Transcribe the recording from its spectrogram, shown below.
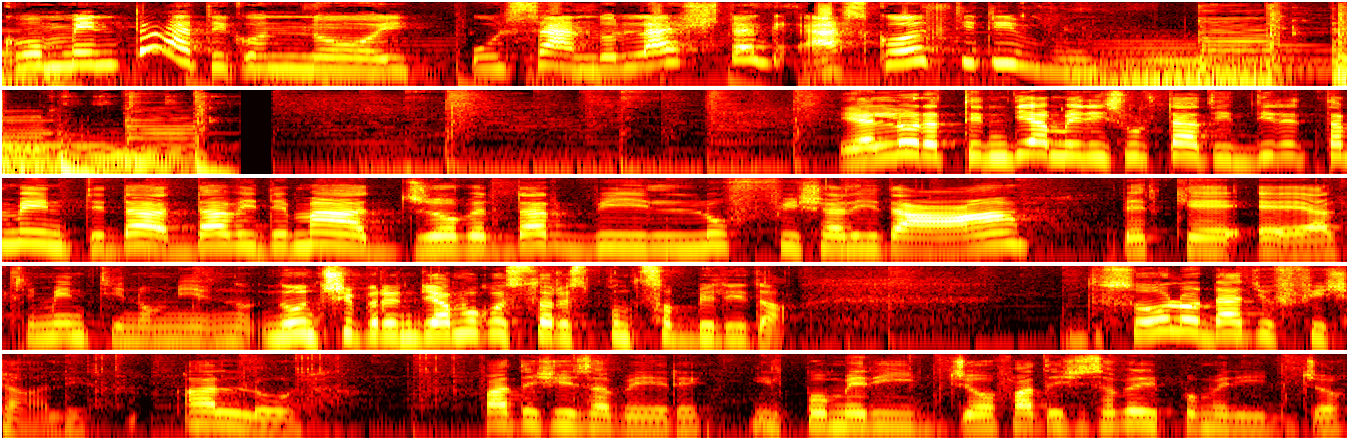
Commentate con noi usando l'hashtag Ascolti TV. E allora attendiamo i risultati direttamente da Davide Maggio per darvi l'ufficialità, perché eh, altrimenti non, mi- no- non ci prendiamo questa responsabilità. Solo dati ufficiali. Allora, fateci sapere il pomeriggio, fateci sapere il pomeriggio.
